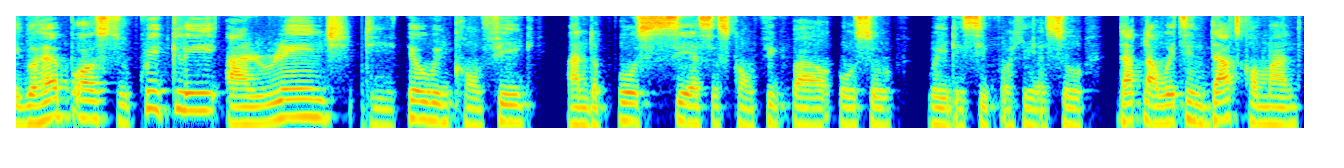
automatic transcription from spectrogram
It will help us to quickly arrange the Tailwind config and the post CSS config file also where they see for here. So that now waiting that command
